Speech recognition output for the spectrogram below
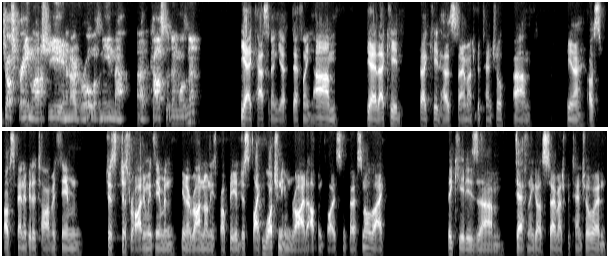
Josh Green last year in an overall, wasn't he? In that at Casterton, wasn't it? Yeah, Casterton, yeah, definitely. Um, yeah, that kid, that kid has so much potential. Um, you know, I've I've spent a bit of time with him, just just riding with him, and you know, riding on his property, and just like watching him ride up and close and personal. Like, the kid is um, definitely got so much potential, and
